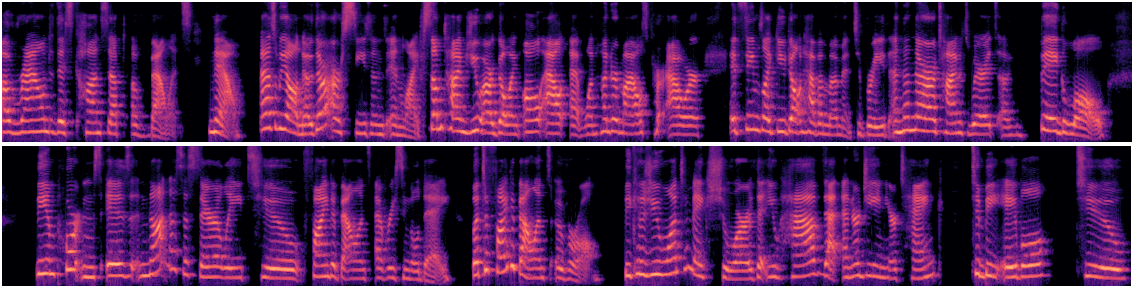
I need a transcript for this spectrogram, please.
around this concept of balance. Now, as we all know, there are seasons in life. Sometimes you are going all out at 100 miles per hour. It seems like you don't have a moment to breathe. And then there are times where it's a big lull. The importance is not necessarily to find a balance every single day, but to find a balance overall because you want to make sure that you have that energy in your tank to be able to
